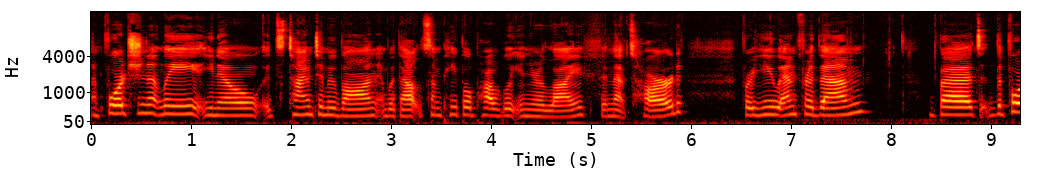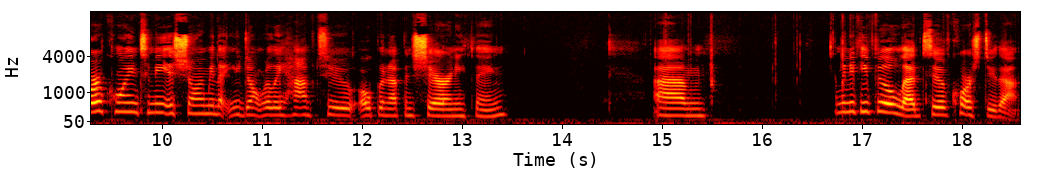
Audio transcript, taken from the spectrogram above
Unfortunately, you know, it's time to move on without some people probably in your life, and that's hard for you and for them. But the Four of Coin to me is showing me that you don't really have to open up and share anything. Um, I mean, if you feel led to, of course, do that.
